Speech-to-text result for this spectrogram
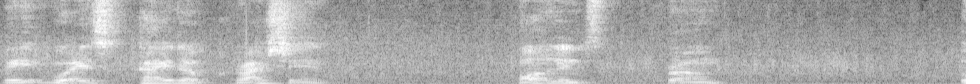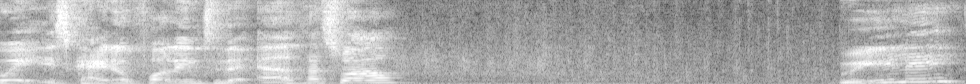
Wait, where is Kaido crashing? Falling from? Wait, is Kaido falling to the earth as well? Really?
